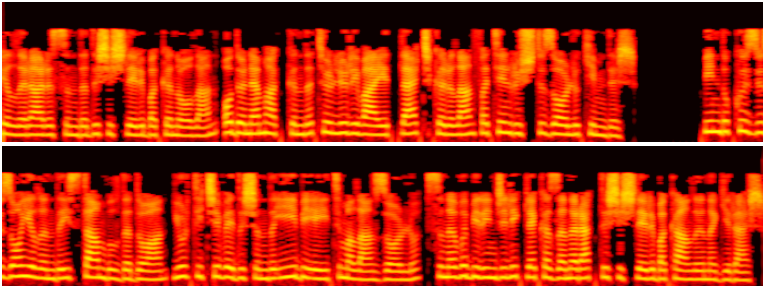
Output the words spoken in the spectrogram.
yılları arasında Dışişleri Bakanı olan, o dönem hakkında türlü rivayetler çıkarılan Fatin Rüştü Zorlu kimdir? 1910 yılında İstanbul'da doğan, yurt içi ve dışında iyi bir eğitim alan Zorlu, sınavı birincilikle kazanarak Dışişleri Bakanlığına girer.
